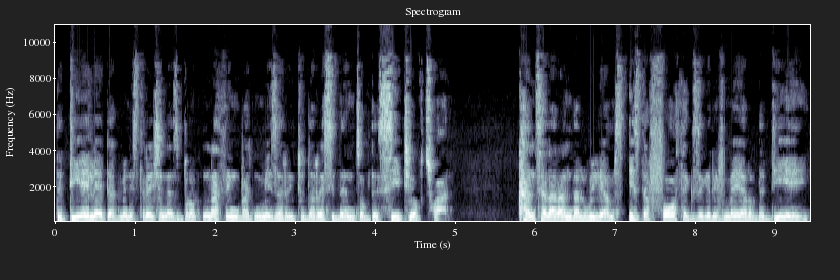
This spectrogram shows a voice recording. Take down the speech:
The DA-led administration has brought nothing but misery to the residents of the city of Tshwane. Councillor Randall Williams is the fourth executive mayor of the DA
